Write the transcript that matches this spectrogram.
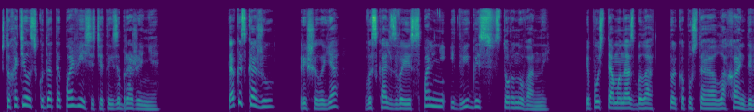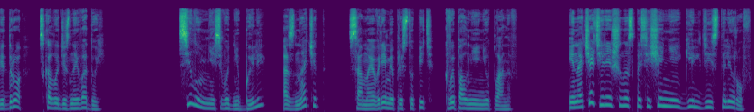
что хотелось куда-то повесить это изображение. «Так и скажу», — решила я, выскальзывая из спальни и двигаясь в сторону ванной. И пусть там у нас была только пустая лохань да ведро с колодезной водой. Силы у меня сегодня были, а значит, самое время приступить к выполнению планов. И начать я решила с посещения гильдии столяров.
